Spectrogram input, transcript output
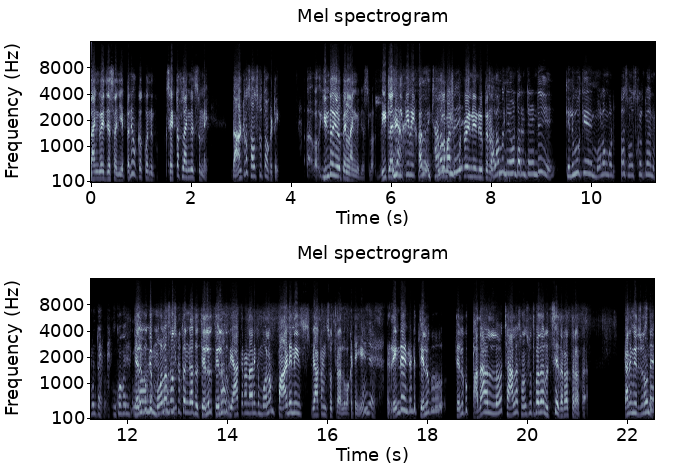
లాంగ్వేజెస్ అని చెప్పని ఒక కొన్ని సెట్ ఆఫ్ లాంగ్వేజెస్ ఉన్నాయి. దాంట్లో సంస్కృతం ఒకటి. ఇండో యూరోపియన్ లాంగ్వేజెస్లో. వీటిలన్నిటికీ చాలా. మంది ఏమంటారంటే అండి తెలుగుకి మూలం కూడా సంస్కృతం అనుకుంటారు ఇంకొక తెలుగుకి మూలం సంస్కృతం కాదు తెలుగు తెలుగు. వ్యాకరణానికి మూలం పాణిని వ్యాకరణ సూత్రాలు ఒకటి. రెండు ఏంటంటే తెలుగు తెలుగు పదాల్లో చాలా సంస్కృత పదాలు వచ్చాయి తర్వాత తర్వాత కానీ మీరు చూస్తే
